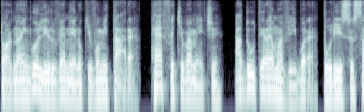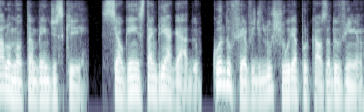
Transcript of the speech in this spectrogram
torna a engolir o veneno que vomitara. Efetivamente, adúltera é uma víbora. Por isso Salomão também diz que, se alguém está embriagado, quando ferve de luxúria por causa do vinho,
